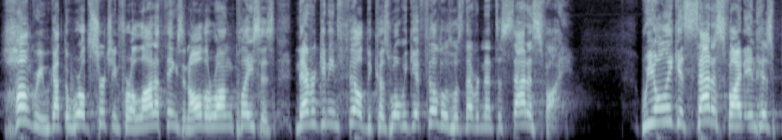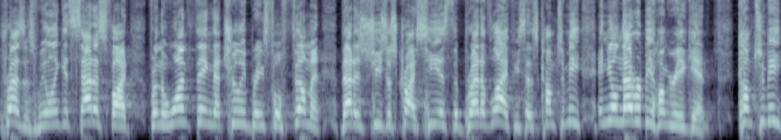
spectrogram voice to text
hungry. We got the world searching for a lot of things in all the wrong places, never getting filled because what we get filled with was never meant to satisfy. We only get satisfied in His presence. We only get satisfied from the one thing that truly brings fulfillment. That is Jesus Christ. He is the bread of life. He says, Come to me, and you'll never be hungry again. Come to me,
